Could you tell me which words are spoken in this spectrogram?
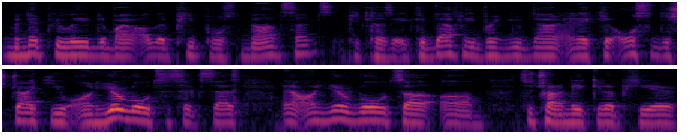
manipulated by other people's nonsense because it could definitely bring you down and it could also distract you on your road to success and on your road to um to try to make it up here.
